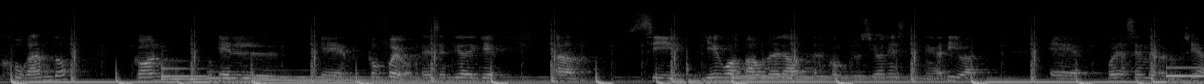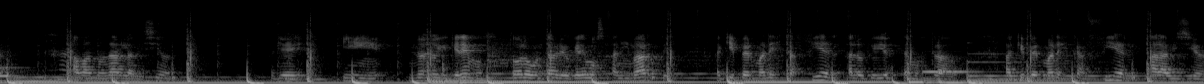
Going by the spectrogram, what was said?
jugando con, el, eh, con fuego, en el sentido de que um, si llego a una de las conclusiones negativas, eh, puede hacerme renunciar, abandonar la visión. ¿okay? Y no es lo que queremos, todo lo contrario, queremos animarte a que permanezcas fiel a lo que Dios te ha mostrado, a que permanezcas fiel a la visión,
